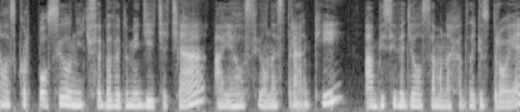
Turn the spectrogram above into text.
ale skôr posilniť sebavedomie dieťaťa a jeho silné stránky, aby si vedelo samo nachádzať zdroje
